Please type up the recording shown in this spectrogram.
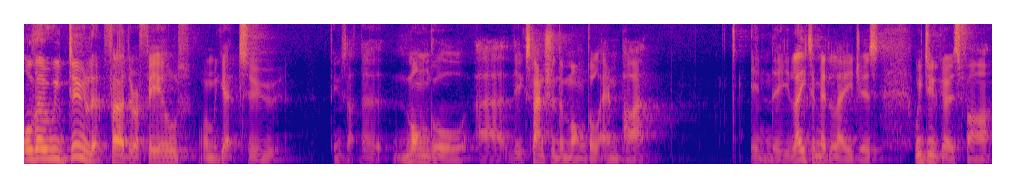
Although we do look further afield when we get to things like the Mongol, uh, the expansion of the Mongol Empire in the later Middle Ages, we do go as far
